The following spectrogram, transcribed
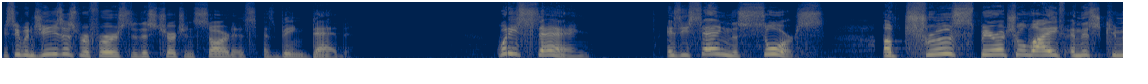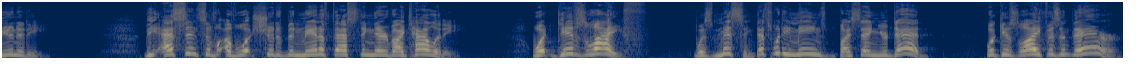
You see, when Jesus refers to this church in Sardis as being dead, what he's saying is he's saying the source of true spiritual life in this community the essence of, of what should have been manifesting their vitality. What gives life was missing. That's what he means by saying you're dead. What gives life isn't there.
